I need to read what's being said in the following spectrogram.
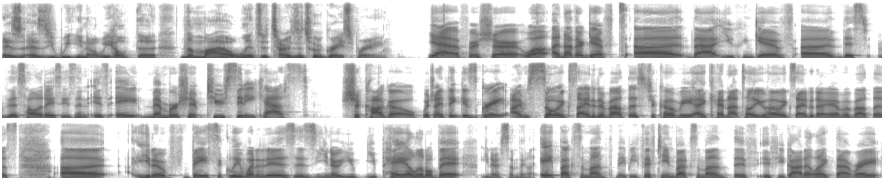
as as we you know we hope the the mild winter turns into a great spring. Yeah, for sure. Well, another gift uh, that you can give uh, this this holiday season is a membership to CityCast Chicago, which I think is great. I'm so excited about this, Jacoby. I cannot tell you how excited I am about this. Uh, you know, basically what it is is, you know, you you pay a little bit, you know, something like eight bucks a month, maybe 15 bucks a month if if you got it like that, right?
